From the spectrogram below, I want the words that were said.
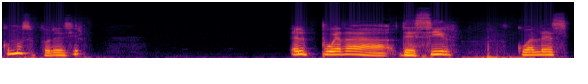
¿Cómo se puede decir? Él pueda decir cuál es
